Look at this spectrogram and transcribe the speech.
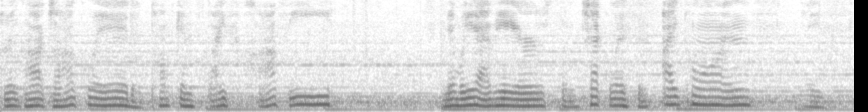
drink hot chocolate and pumpkin spice coffee. And then we have here some checklists and icons. Nice.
